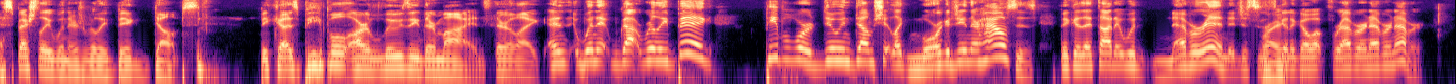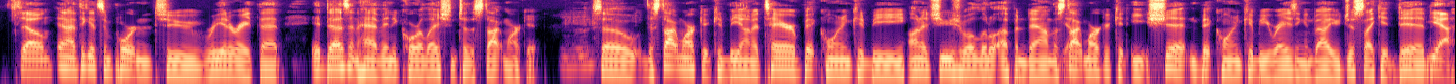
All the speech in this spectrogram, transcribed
especially when there's really big dumps. because people are losing their minds. They're like, and when it got really big, people were doing dumb shit like mortgaging their houses because they thought it would never end. It just is Right. going to go up forever and ever and ever. So, And I think it's important to reiterate that it doesn't have any correlation to the stock market. So the stock market could be on a tear, Bitcoin could be on its usual little up and down. The stock market could eat shit and Bitcoin could be raising in value just like it did yeah,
